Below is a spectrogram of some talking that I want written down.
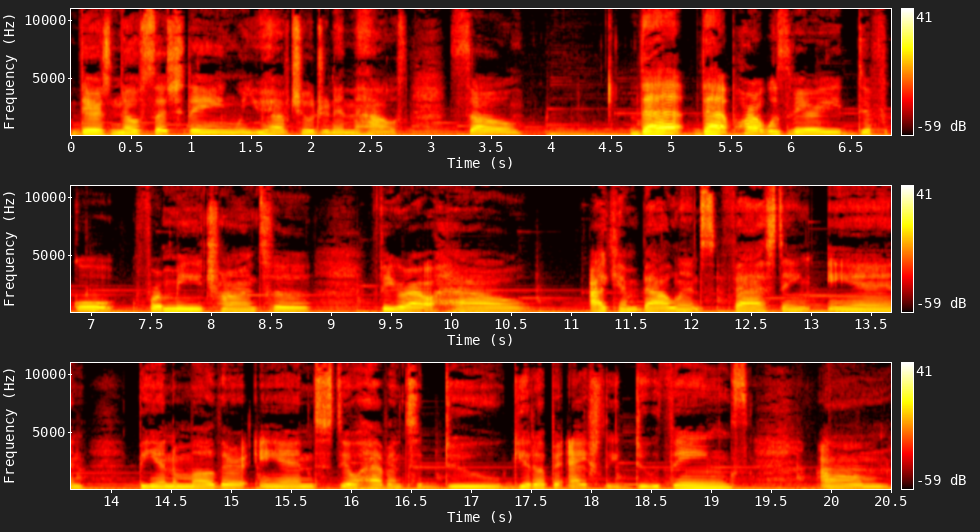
there's no such thing when you have children in the house. So that that part was very difficult for me trying to figure out how i can balance fasting and being a mother and still having to do get up and actually do things. Um,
